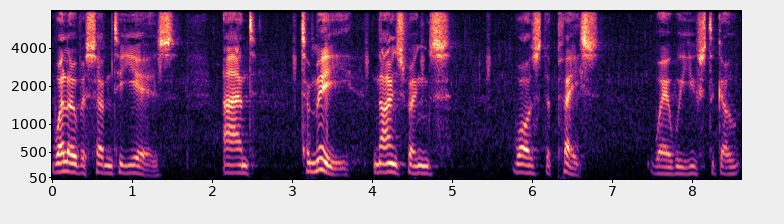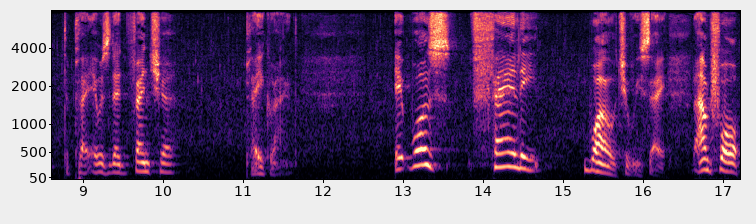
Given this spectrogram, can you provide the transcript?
well over 70 years, and to me, Nine Springs was the place where we used to go to play. It was an adventure playground. It was fairly wild, shall we say. And for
